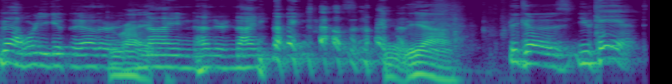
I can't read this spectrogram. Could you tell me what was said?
now, where do you get the other Right. nine hundred ninety-nine thousand? yeah. Because you can't.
